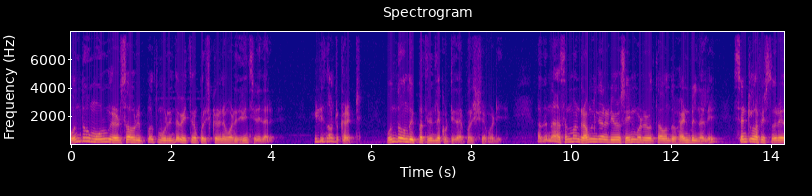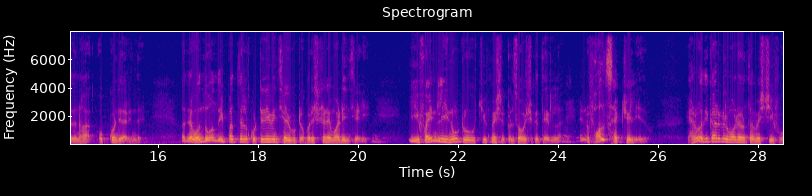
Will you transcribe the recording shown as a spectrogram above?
ಒಂದು, ಮೂರು, ಎರಡು ಸಾವಿರದ ಇಪ್ಪತ್ತ್ಮೂರರಿಂದ ವೇತನ ಪರಿಷ್ಕರಣೆ ಮಾಡಿದ್ದೀವಿ ಅಂತ ಹೇಳಿದ್ದಾರೆ. ಇಟ್ ಈಸ್ ನಾಟ್ ಕರೆಕ್ಟ್ ಒಂದು ಒಂದು ಇಪ್ಪತ್ತರಿಂದಲೇ ಕೊಟ್ಟಿದ್ದಾರೆ, ಪರಿಷ್ಕರಣೆ ಮಾಡಿ. ಅದನ್ನು ಸನ್ಮಾನ್ ರಾಮಲಿಂಗಾರೆಡ್ಡಿಯವರು ಸೈನ್ ಮಾಡಿರುವಂಥ ಒಂದು ಹ್ಯಾಂಡ್ ಬಿಲ್ನಲ್ಲಿ ಸೆಂಟ್ರಲ್ ಆಫೀಸ್ನವರೇ ಅದನ್ನು ಒಪ್ಕೊಂಡಿದ್ದಾರೆ ಹಿಂದೆ. ಅದನ್ನು ಒಂದು ಒಂದು ಇಪ್ಪತ್ತಲ್ಲಿ ಕೊಟ್ಟಿದ್ದೀವಿ ಅಂತ ಹೇಳಿಬಿಟ್ಟು ಪರಿಷ್ಕರಣೆ ಮಾಡಿ ಅಂತ ಹೇಳಿ, ಈ ಫೈನಲಿ ನೋಟು ಚೀಫ್ ಮಿನಿಸ್ಟರ್ ಕಳಿಸೋ ಅವಶ್ಯಕತೆ ಇರಲಿಲ್ಲ. ಆ್ಯಂಡ್ ಫಾಲ್ಸ್ ಆ್ಯಕ್ಚುಲಿ ಇದು. ಯಾರೋ ಅಧಿಕಾರಿಗಳು ಮಾಡಿರುವಂಥ ಮಿಸ್ಚೀಫು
